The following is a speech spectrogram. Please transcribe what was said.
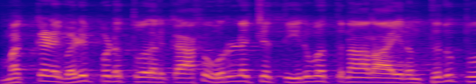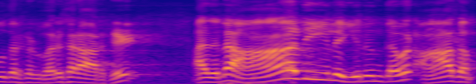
மக்களை வெளிப்படுத்துவதற்காக ஒரு லட்சத்தி இருபத்தி நாலாயிரம் திருத்தூதர்கள் வருகிறார்கள். அதில் ஆதியில் இருந்தவர் ஆதம்.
